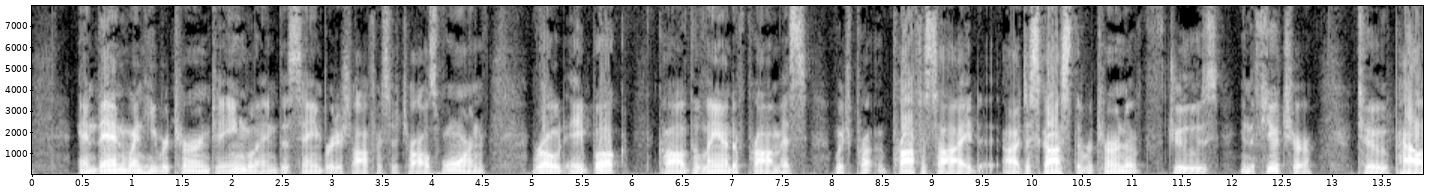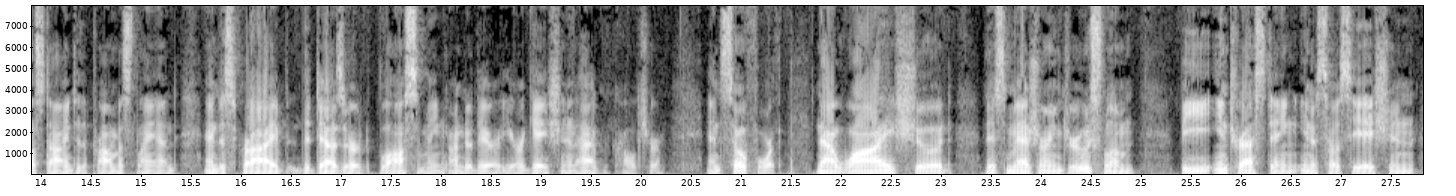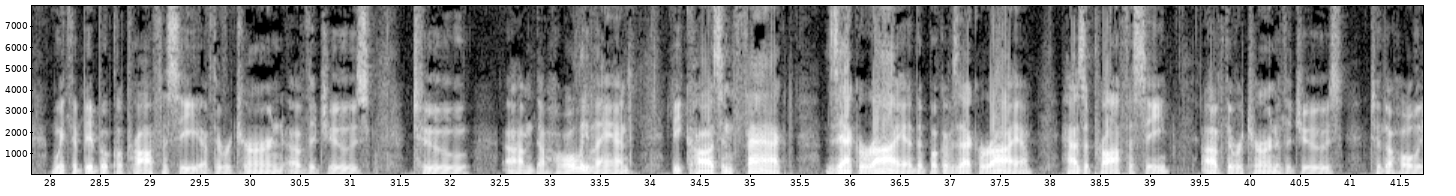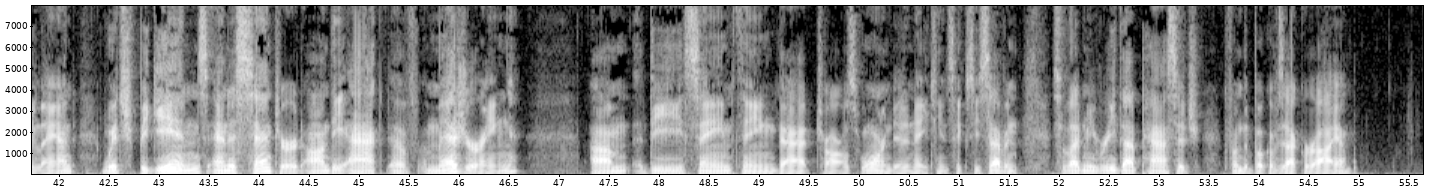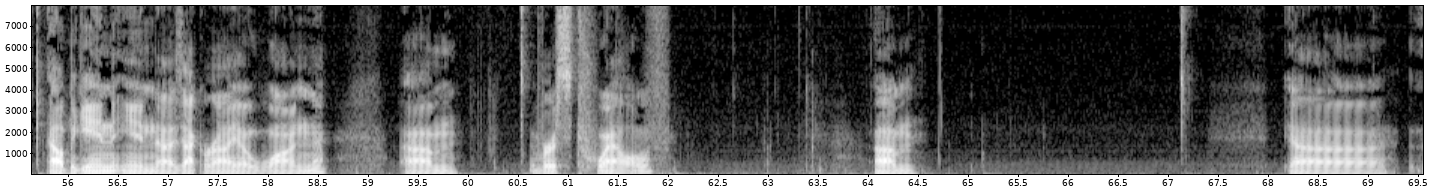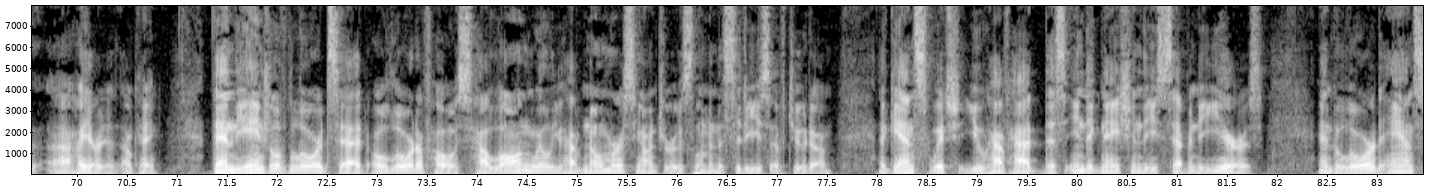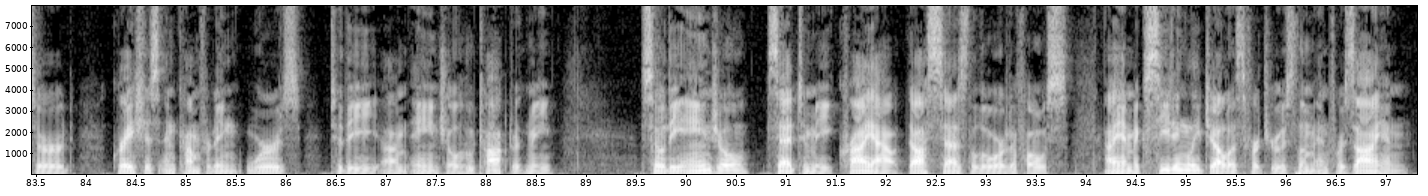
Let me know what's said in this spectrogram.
And then, when he returned to England, the same British officer, Charles Warren, wrote a book called The Land of Promise, which pro- prophesied, uh, discussed the return of Jews in the future to Palestine, to the Promised Land, and described the desert blossoming under their irrigation and agriculture, and so forth. Now, why should this measuring Jerusalem be interesting in association with the biblical prophecy of the return of the Jews to um, the Holy Land? Because, in fact, Zechariah, the book of Zechariah, has a prophecy of the return of the Jews to the Holy Land, which begins and is centered on the act of measuring um, the same thing that Charles Warren did in 1867. So let me read that passage from the book of Zechariah. I'll begin in uh, Zechariah 1, um, verse 12. Um, uh, uh, here it is. Okay. Then the angel of the Lord said, O Lord of hosts, how long will you have no mercy on Jerusalem and the cities of Judah, against which you have had this indignation these seventy years? And the Lord answered gracious and comforting words to the um, angel who talked with me. So the angel said to me, Cry out, thus says the Lord of hosts, I am exceedingly jealous for Jerusalem and for Zion.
